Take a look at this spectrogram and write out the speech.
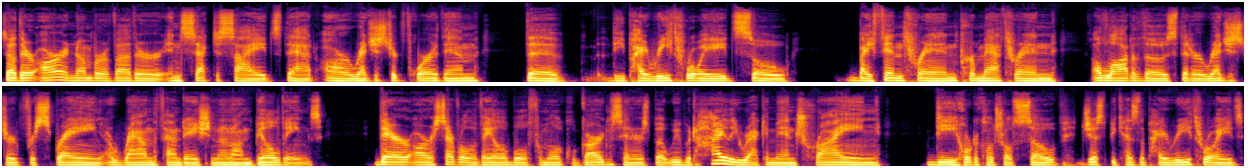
So there are a number of other insecticides that are registered for them. The the pyrethroids, so bifenthrin, permethrin, a lot of those that are registered for spraying around the foundation and on buildings. There are several available from local garden centers, but we would highly recommend trying the horticultural soap just because the pyrethroids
